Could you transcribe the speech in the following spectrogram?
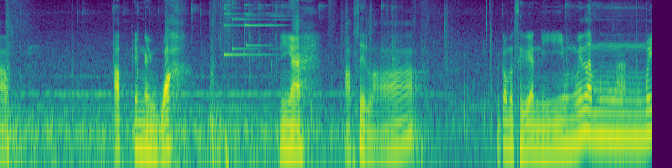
อัพ อัพยังไงวะ นี่ไง อัพเสร็จแล้ว แล้วก็มาซื้ออันนี้มึงไม่ละมึงมึงไม่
